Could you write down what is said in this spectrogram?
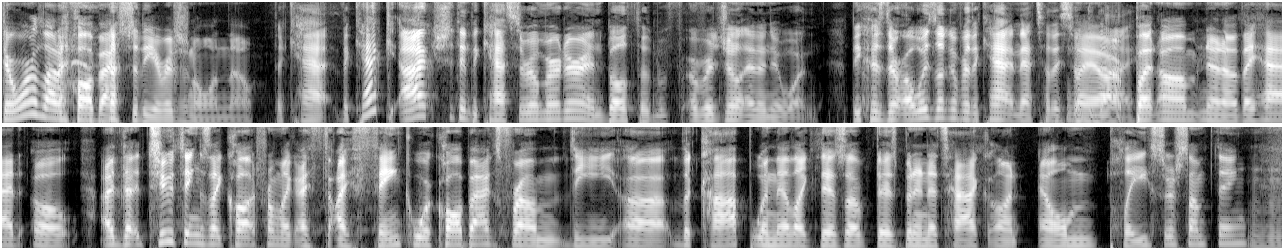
There were a lot of callbacks to the original one though. The cat, the cat. I actually think the cat's the real murderer in both the original and the new one because they're always looking for the cat, and that's how they start They to are, die. but um, no, no, they had oh, I, the two things I caught from like I th- I think were callbacks from the uh the cop when they're like there's a there's been an attack on Elm Place or something. Mm-hmm.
